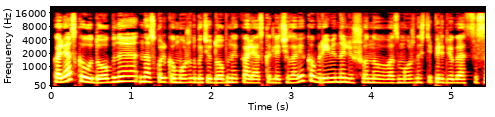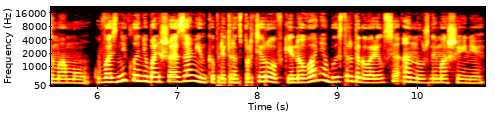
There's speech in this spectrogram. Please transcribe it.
Коляска удобная, насколько может быть удобной коляска для человека, временно лишенного возможности передвигаться самому. Возникла небольшая заминка при транспортировке, но Ваня быстро договорился о нужной машине.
